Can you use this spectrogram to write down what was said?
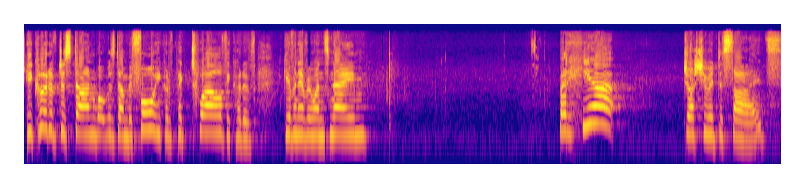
He could have just done what was done before. He could have picked 12. He could have given everyone's name. But here, Joshua decides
